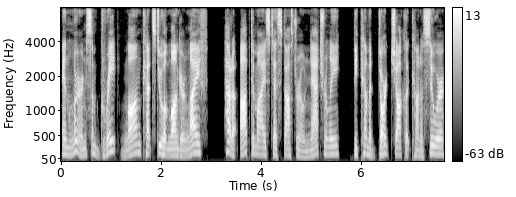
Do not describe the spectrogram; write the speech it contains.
and learn some great long cuts to a longer life, how to optimize testosterone naturally, become a dark chocolate connoisseur,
